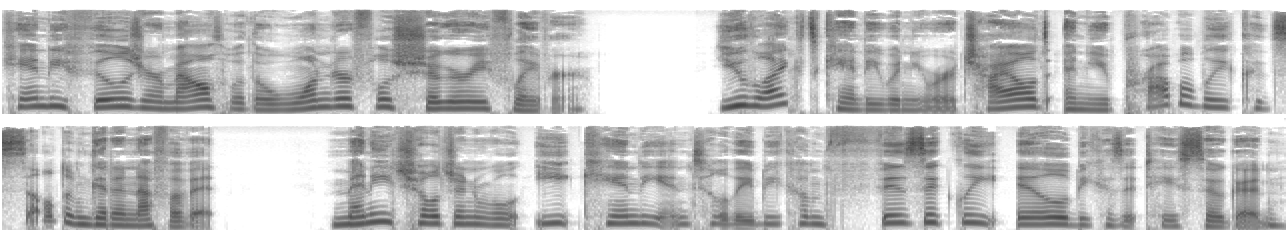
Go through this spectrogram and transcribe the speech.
Candy fills your mouth with a wonderful sugary flavor. You liked candy when you were a child, and you probably could seldom get enough of it. Many children will eat candy until they become physically ill because it tastes so good.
